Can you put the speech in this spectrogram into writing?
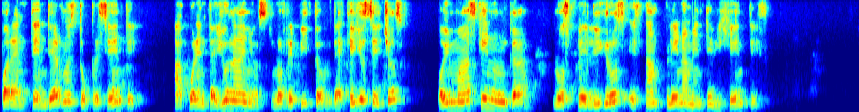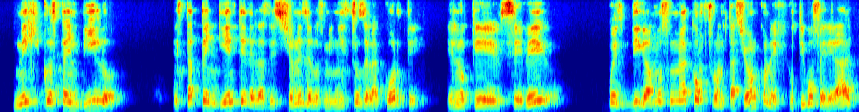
para entender nuestro presente. a 41 años, lo repito, de aquellos hechos, hoy más que nunca los peligros están plenamente vigentes. México está en vilo, está pendiente de las decisiones de los ministros de la Corte, en lo que se ve, pues digamos, una confrontación con el Ejecutivo Federal,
